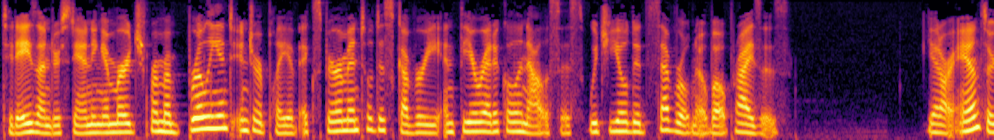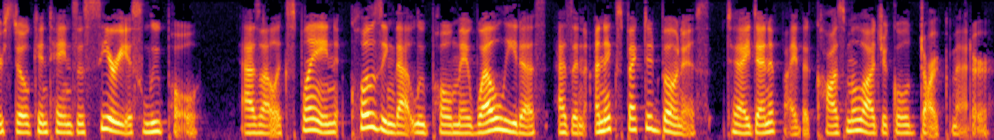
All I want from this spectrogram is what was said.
Today's understanding emerged from a brilliant interplay of experimental discovery and theoretical analysis, which yielded several Nobel Prizes. Yet our answer still contains a serious loophole. As I'll explain, closing that loophole may well lead us as an unexpected bonus to identify the cosmological dark matter.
